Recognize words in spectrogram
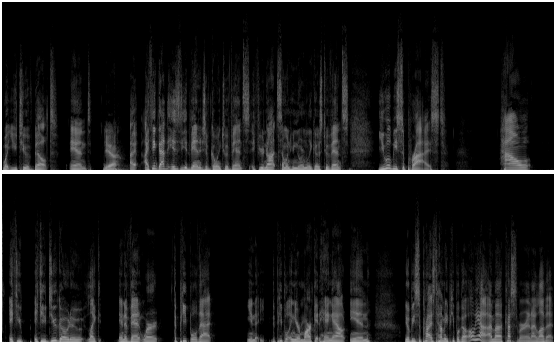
what you two have built. And Yeah. I, I think that is the advantage of going to events. If you're not someone who normally goes to events, you will be surprised how if you if you do go to like an event where the people that you know the people in your market hang out in you'll be surprised how many people go oh yeah i'm a customer and i love it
